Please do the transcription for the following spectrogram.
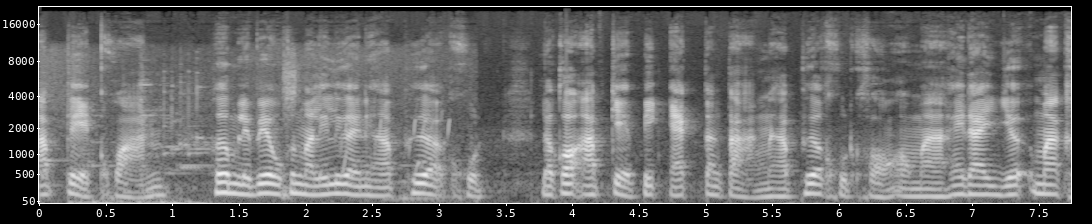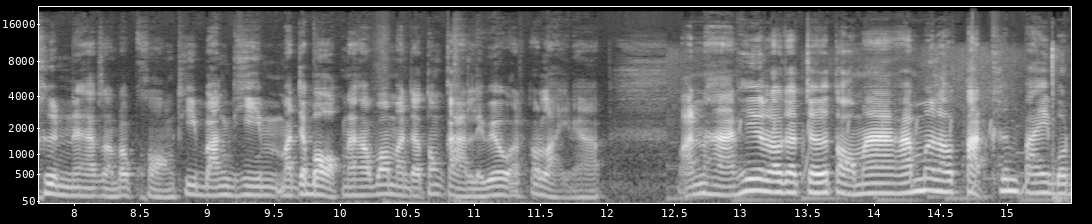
อัปเกรดขวานเพิ่มเลเวลขึ้นมาเรื่อยๆนะครับเพื่อขุดแล้วก็อัปเกรดปิกแอคต่างๆนะครับเพื่อขุดของออกมาให้ได้เยอะมากขึ้นนะครับสำหรับของที่บางทีมมันจะบอกนะครับว่ามันจะต้องการเลเวลเท่าไหร่นะครับปัญหาที่เราจะเจอต่อมาครับ เมื่อเราตัดขึ้นไปบน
